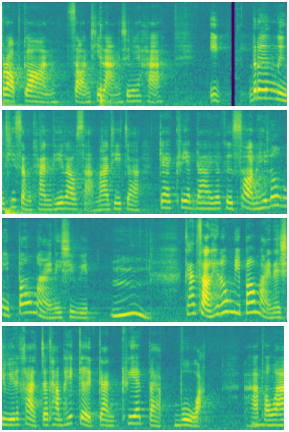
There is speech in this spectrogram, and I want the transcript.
ปลอบก่อนสอนทีหลังใช่ไหมคะ อีกเรื่องหนึ่งที่สำคัญที่เราสามารถที่จะแก้เครียดได้ก็คือ สอนให้ลูกมีเป้าหมายในชีวิตอืมการสอนให้ลูกมีเป้าหมายในชีวิตค่ะ จะทำให้เกิดการเครียดแบบบวก นะคะเพราะว่า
